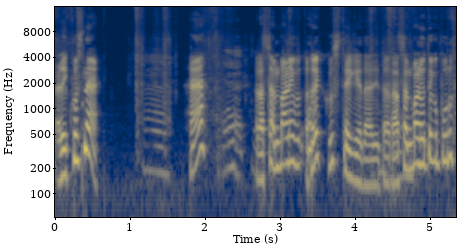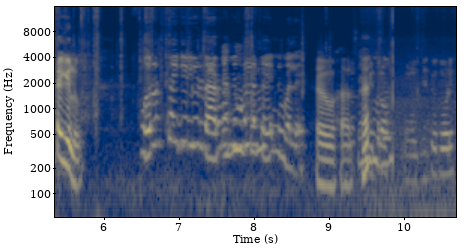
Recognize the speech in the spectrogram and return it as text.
દાદી ખુશ ને? હે? રાશન પાણી અરે ખુશ થઈ ગયા દાદી તો. રાશન પાણી કે પૂરું થઈ ગયેલું? પૂરું થઈ ગયેલું નારવાની મળે કઈ નહીં મળે. એવું સારું હે? જીતુ થોડી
